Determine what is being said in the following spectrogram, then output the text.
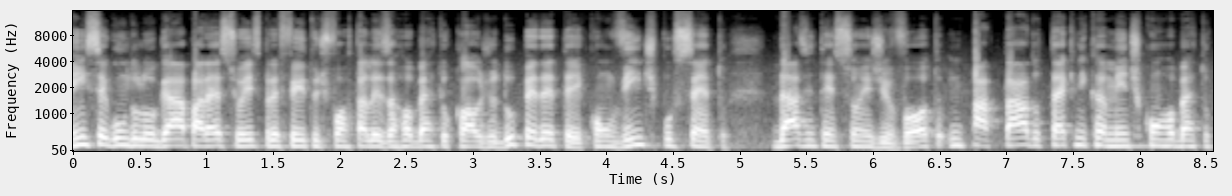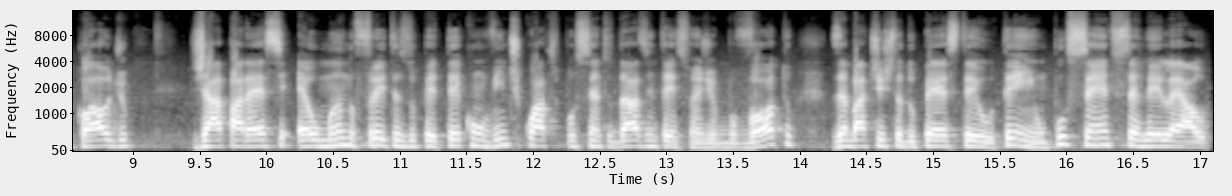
Em segundo lugar, aparece o ex-prefeito de Fortaleza, Roberto Cláudio, do PDT, com 20% das intenções de voto. Empatado tecnicamente com Roberto Cláudio, já aparece é o Mano Freitas, do PT, com 24% das intenções de voto. Zé Batista, do PSTU, tem 1%. Serlei Leal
